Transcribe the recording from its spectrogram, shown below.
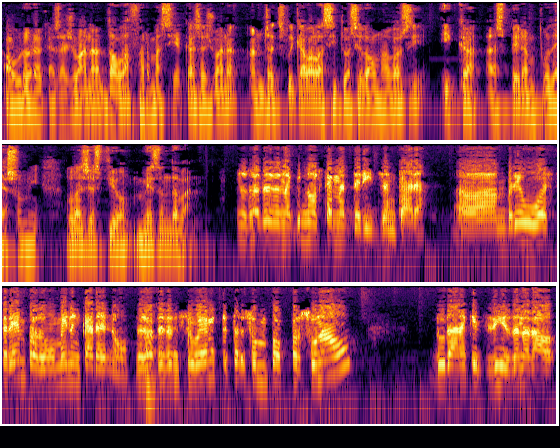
Aurora Casajoana, de la farmàcia Casajoana, ens explicava la situació del negoci i que esperen poder assumir la gestió més endavant. Nosaltres no estem adherits encara. Uh, en breu ho estarem, però de moment encara no. Nosaltres ah. ens trobem que som poc personal, durant aquests dies de Nadal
